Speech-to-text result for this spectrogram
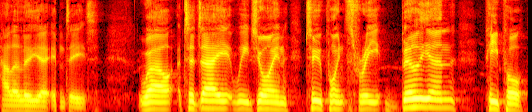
Hallelujah Hallelujah indeed. Well, today we join 2.3 billion people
